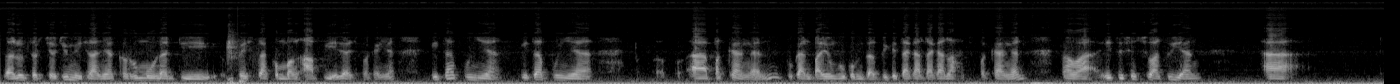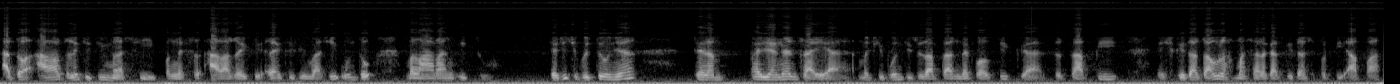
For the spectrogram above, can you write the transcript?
lalu terjadi misalnya kerumunan di pesta kembang api dan sebagainya, kita punya kita punya uh, pegangan, bukan payung hukum tapi kita katakanlah pegangan bahwa itu sesuatu yang uh, atau alat legitimasi, alat legi- legitimasi untuk melarang itu. Jadi sebetulnya dalam bayangan saya, meskipun ditetapkan level 3, tetapi eh, kita tahulah masyarakat kita seperti apa,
